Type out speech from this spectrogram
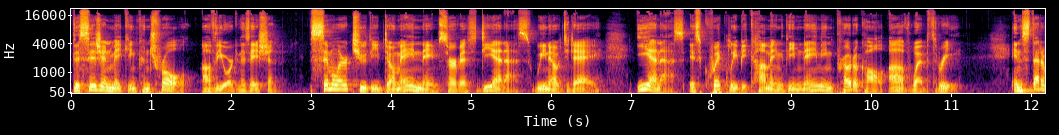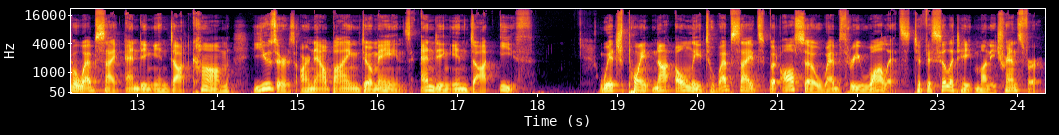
decision making control of the organization. Similar to the domain name service DNS we know today, ENS is quickly becoming the naming protocol of Web3. Instead of a website ending in .com, users are now buying domains ending in .eth, which point not only to websites but also Web3 wallets to facilitate money transfer.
